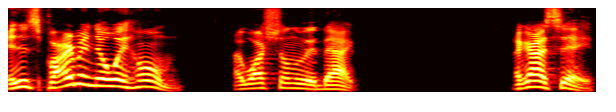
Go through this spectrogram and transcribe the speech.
And then Spider-Man No Way Home. I watched it on the way back. I gotta say,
